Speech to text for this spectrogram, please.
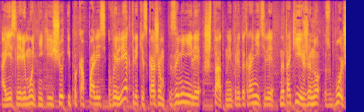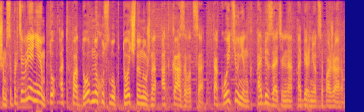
А если ремонтники еще и покопались в электрике, скажем, заменили штатные предохранители на такие же, но с большим сопротивлением, то от подобных услуг точно нужно отказываться. Такой тюнинг обязательно обернется пожаром.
